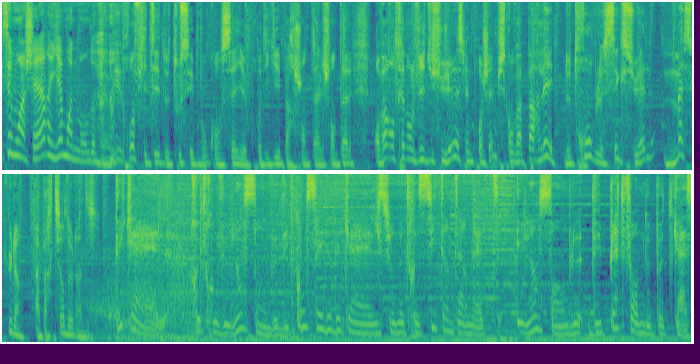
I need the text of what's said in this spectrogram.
C'est- moins cher et il y a moins de monde. Euh, Profitez de tous ces bons conseils prodigués par Chantal. Chantal, on va rentrer dans le vif du sujet la semaine prochaine puisqu'on va parler de troubles sexuels masculins à partir de lundi. DKL, retrouvez l'ensemble des conseils de DKL sur notre site internet et l'ensemble des plateformes de podcast.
